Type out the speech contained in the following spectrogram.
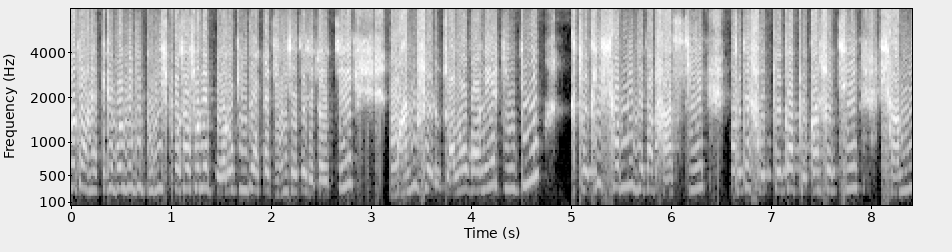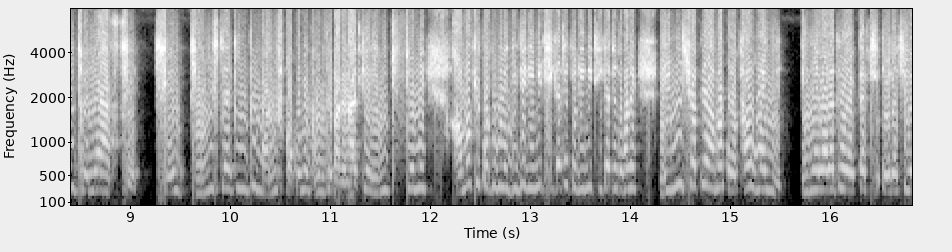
কত অনেকে বলবে যে পুলিশ প্রশাসনের পরও কিন্তু একটা জিনিস আছে যেটা হচ্ছে মানুষের জনগণের কিন্তু চোখের সামনে যেটা ভাসছে যেটা সত্যতা প্রকাশ হচ্ছে সামনে চলে আসছে সেই জিনিসটা কিন্তু মানুষ কখনো ভুলতে পারে না। আজকে রিমির জন্য আমাকে কতগুলো দিদি রিমি ঠিক আছে তো রিমি ঠিক আছে তো মানে রিমির সাথে আমার কথাও হয়নি। দিনের বেলাতেও একটা খেতে গেছিল।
